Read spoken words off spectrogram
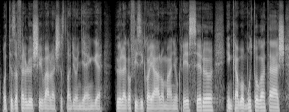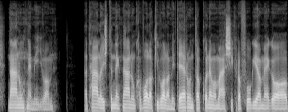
ott ez a felelősségvállalás ez nagyon gyenge, főleg a fizikai állományok részéről, inkább a mutogatás, nálunk nem így van. Tehát hála Istennek nálunk, ha valaki valamit elront, akkor nem a másikra fogja, meg a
